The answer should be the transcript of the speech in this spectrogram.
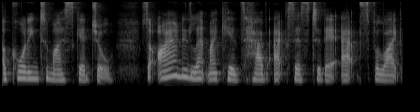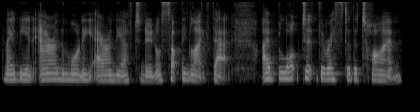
according to my schedule. So I only let my kids have access to their apps for like maybe an hour in the morning, hour in the afternoon, or something like that. I blocked it the rest of the time.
